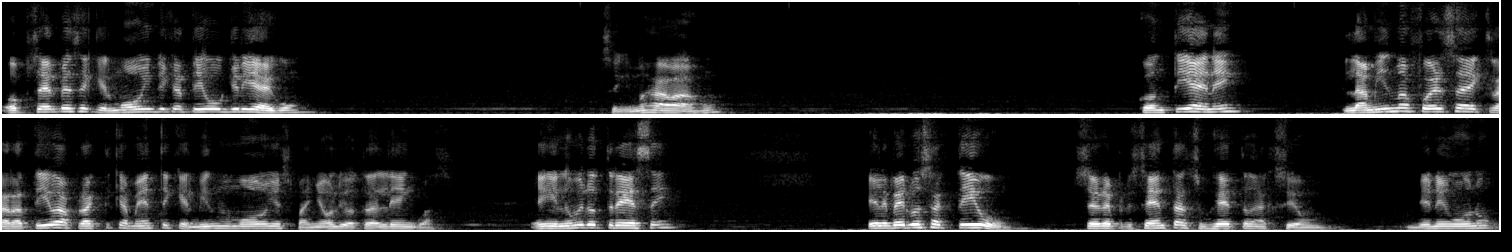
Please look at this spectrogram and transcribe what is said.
Obsérvese que el modo indicativo griego, seguimos abajo, Contiene la misma fuerza declarativa prácticamente que el mismo modo en español y otras lenguas. En el número 13, el verbo es activo, se representa al sujeto en acción. Viene uno,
